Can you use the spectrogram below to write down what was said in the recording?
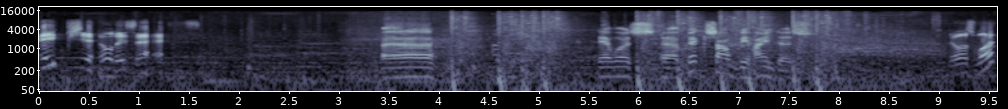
ape shit on his ass. Uh, there was a big sound behind us. There was what?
